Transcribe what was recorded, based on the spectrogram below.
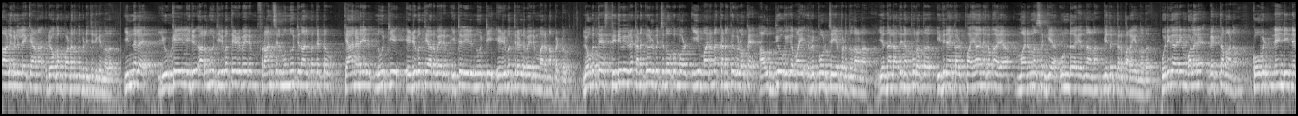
ആളുകളിലേക്കാണ് രോഗം പടർന്നു പിടിച്ചിരിക്കുന്നത്. ഇന്നലെ യു കെയിൽ ഇരു അറുന്നൂറ്റി ഇരുപത്തിയേഴ് പേരും ഫ്രാൻസിൽ മുന്നൂറ്റി നാൽപ്പത്തെട്ടും കാനഡയിൽ നൂറ്റി എഴുപത്തിയാറ് പേരും ഇറ്റലിയിൽ നൂറ്റി എഴുപത്തിരണ്ട് പേരും മരണപ്പെട്ടു. ലോകത്തെ സ്ഥിതിവിവര കണക്കുകൾ വെച്ച് നോക്കുമ്പോൾ ഈ മരണക്കണക്കുകളൊക്കെ ഔദ്യോഗികമായി റിപ്പോർട്ട് ചെയ്യപ്പെടുന്നതാണ്. എന്നാൽ അതിനപ്പുറത്ത് ഇതിനേക്കാൾ ഭയാനകമായ മരണസംഖ്യ ഉണ്ട് എന്നാണ് വിദഗ്ധർ പറയുന്നത്. ഒരു കാര്യം വളരെ വ്യക്തമാണ്. കോവിഡ് നയന്റീനെ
